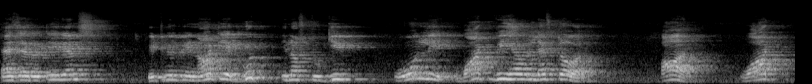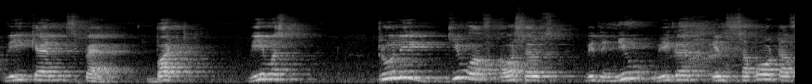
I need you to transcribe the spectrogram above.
As a Rotarians, it will be not a good enough to give only what we have left over or what we can spare, but we must truly give of ourselves with new vigor in support of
